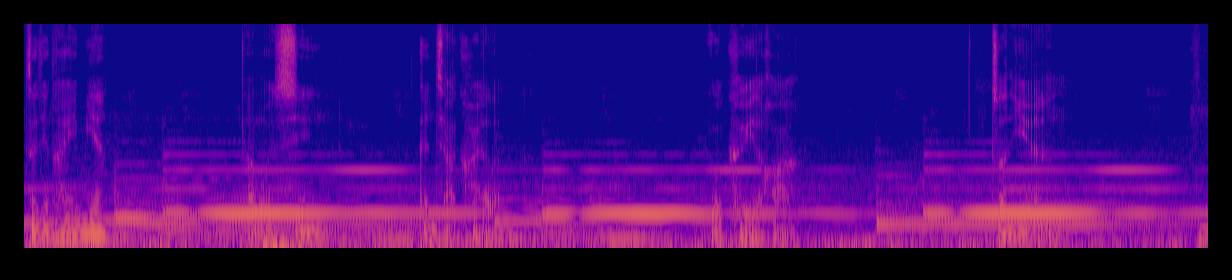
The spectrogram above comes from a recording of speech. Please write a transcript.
再见她一面，让我的心更加快乐。如果可以的话，这年，嗯，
